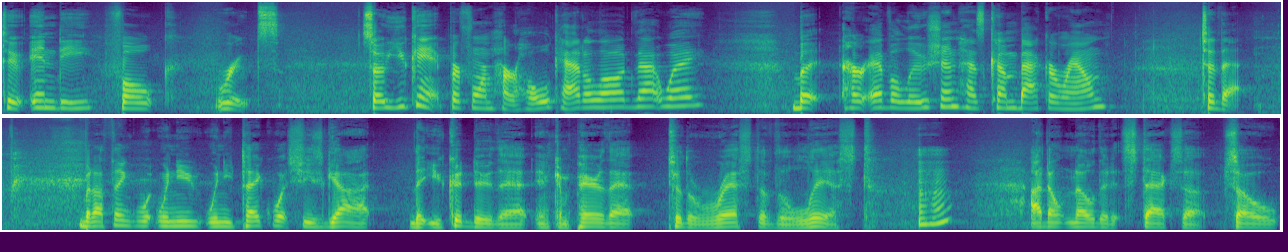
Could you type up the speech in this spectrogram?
to indie folk roots. So you can't perform her whole catalog that way, but her evolution has come back around to that. But I think when you when you take what she's got, that you could do that and compare that to the rest of the list. Mm-hmm. I don't know that it stacks up. So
